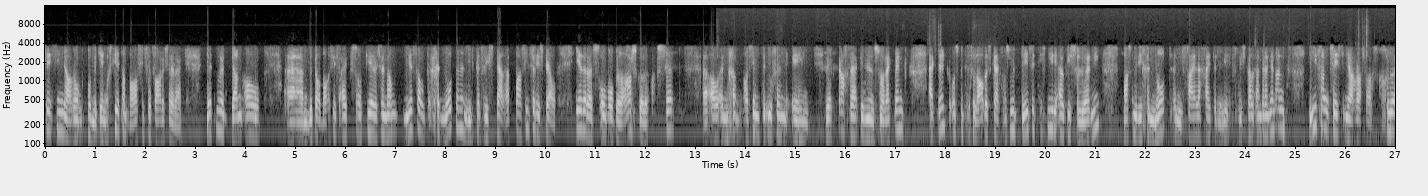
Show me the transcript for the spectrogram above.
16 jaar rondkom, moet jy nog steeds aan basiese vaardighede werk. Dit moet dan al ehm um, met al basies uitsorteer is en dan meestal genot en liefde vir die spel, 'n passie vir die spel, eerder as om op laerskool absurd uh, al in gimnasium te oefen en weer kragwerk te doen so. Ek dink ek dink ons moet vir laer beskryf. Ons moet definitief nie die outjies verloor nie, maar ons moet die genot en die veiligheid in die, spel inbring en dan hier van 16 jaar af, af glo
